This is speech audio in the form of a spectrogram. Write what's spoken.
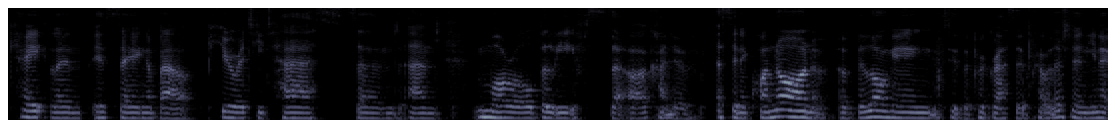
caitlin is saying about purity tests and and moral beliefs that are kind of a sine qua non of, of belonging to the progressive coalition you know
